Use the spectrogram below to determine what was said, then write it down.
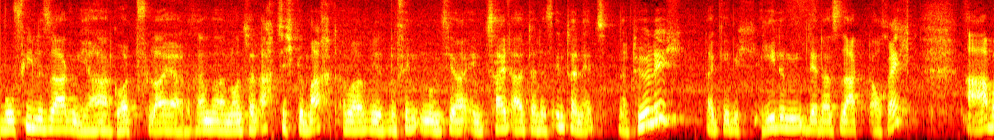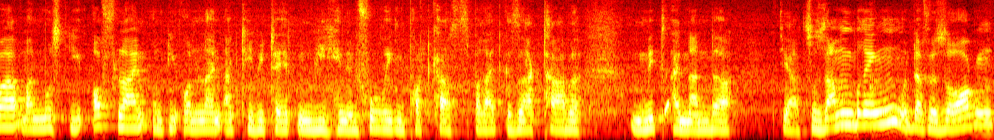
wo viele sagen, ja Gott, Flyer, das haben wir 1980 gemacht, aber wir befinden uns ja im Zeitalter des Internets. Natürlich, da gebe ich jedem, der das sagt, auch recht. Aber man muss die Offline- und die Online-Aktivitäten, wie ich in den vorigen Podcasts bereits gesagt habe, miteinander ja, zusammenbringen und dafür sorgen,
